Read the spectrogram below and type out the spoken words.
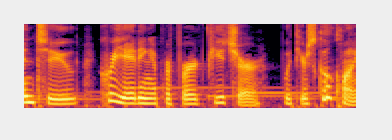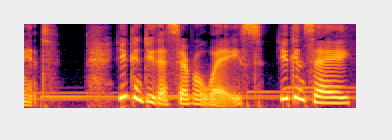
into creating a preferred future with your school client. You can do that several ways. You can say,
